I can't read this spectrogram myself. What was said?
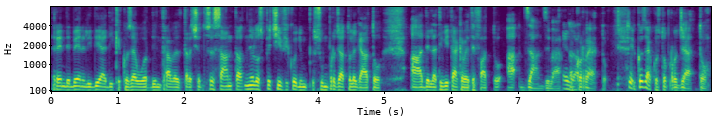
rende bene l'idea di che cos'è World in Travel 360, nello specifico un- su un progetto legato a delle attività che avete fatto a Zanzibar, Esatto. corretto? Sì. Cos'è questo progetto?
